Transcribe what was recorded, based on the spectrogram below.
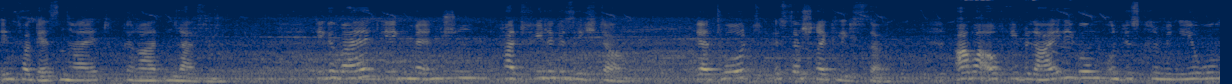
in Vergessenheit geraten lassen. Die Gewalt gegen Menschen hat viele Gesichter. Der Tod ist das Schrecklichste. Aber auch die Beleidigung und Diskriminierung,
